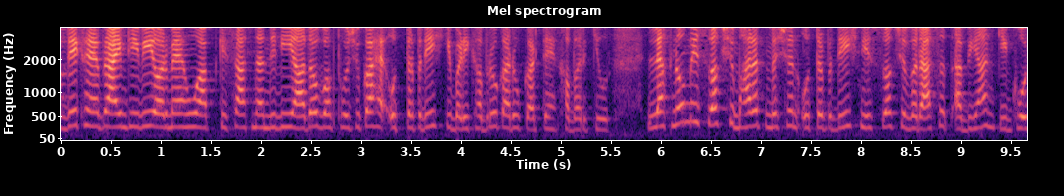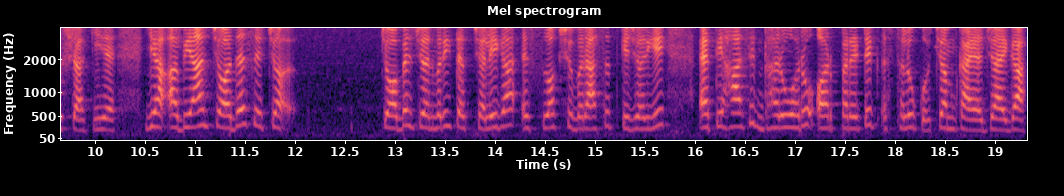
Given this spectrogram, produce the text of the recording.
आप देख रहे हैं प्राइम टीवी और मैं हूँ आपके साथ नंदिनी यादव। वक्त हो चुका है उत्तर प्रदेश की बड़ी खबरों का रुख करते हैं खबर की ओर। लखनऊ में स्वच्छ भारत मिशन उत्तर प्रदेश ने स्वच्छ विरासत अभियान की घोषणा की है। यह अभियान 14 से 24 जनवरी तक चलेगा। इस स्वच्छ विरासत के ज़रिए ऐतिहासिक धरोहरों और पर्यटक स्थलों को चमकाया जाएगा।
